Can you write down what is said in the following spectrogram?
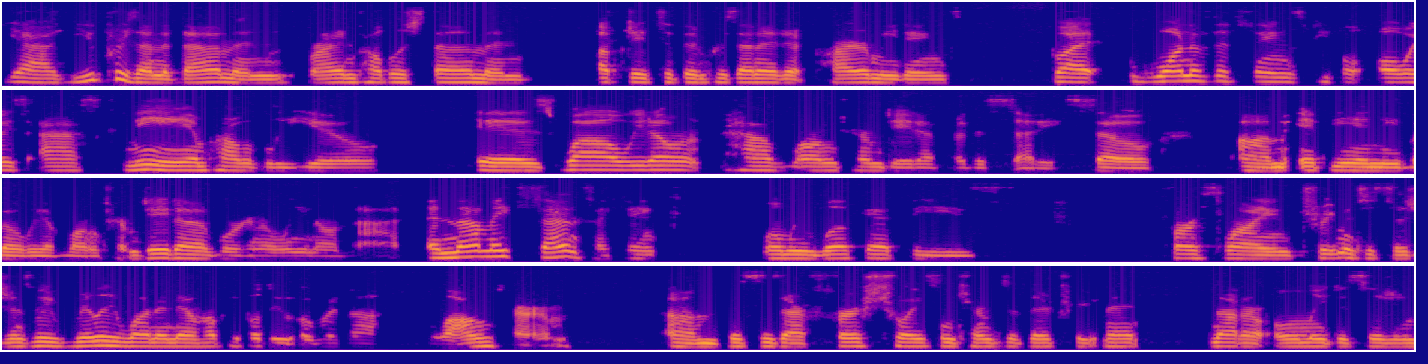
yeah, you presented them and Brian published them and updates have been presented at prior meetings. But one of the things people always ask me and probably you is, well, we don't have long term data for this study. So, um, IPI and NIVO, we have long term data. We're going to lean on that. And that makes sense. I think when we look at these first line treatment decisions, we really want to know how people do over the long term. Um, this is our first choice in terms of their treatment, not our only decision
